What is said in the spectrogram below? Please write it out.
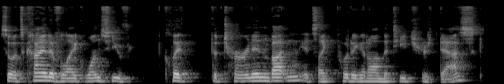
So it's kind of like once you've clicked the turn in button, it's like putting it on the teacher's desk.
